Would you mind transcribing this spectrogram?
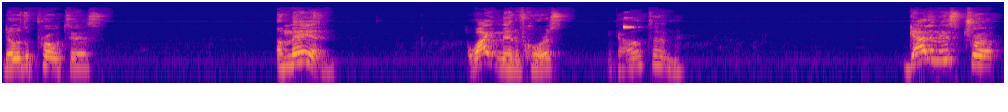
There was a protest. A man, a white man, of course, got in his truck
